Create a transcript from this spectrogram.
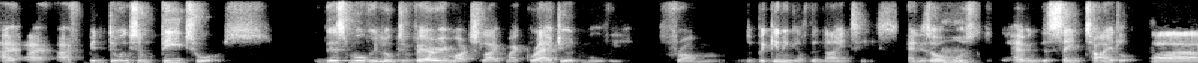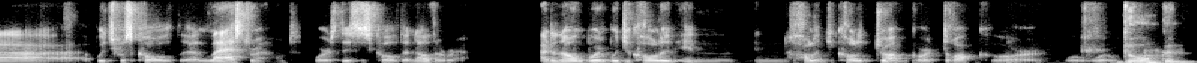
I, I, I've been doing some detours. This movie looks very much like my graduate movie from the beginning of the 90s and is almost having the same title, uh, which was called uh, Last Round, whereas this is called Another Round. I don't know what, what you call it in, in Holland. You call it drunk or drok or what, Dronken,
